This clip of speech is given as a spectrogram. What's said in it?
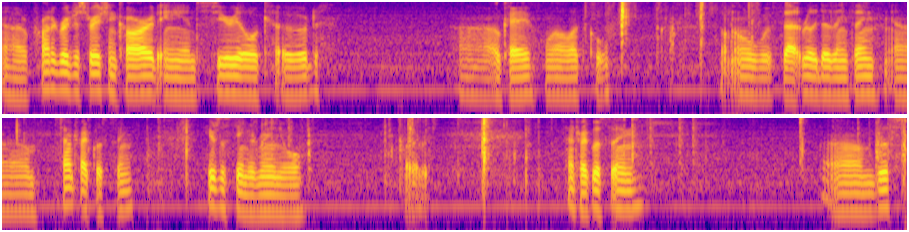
Uh, product registration card and serial code. Uh, okay, well that's cool. Don't know if that really does anything. Um, soundtrack listing. Here's the standard manual. Whatever. Soundtrack listing. Um, this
